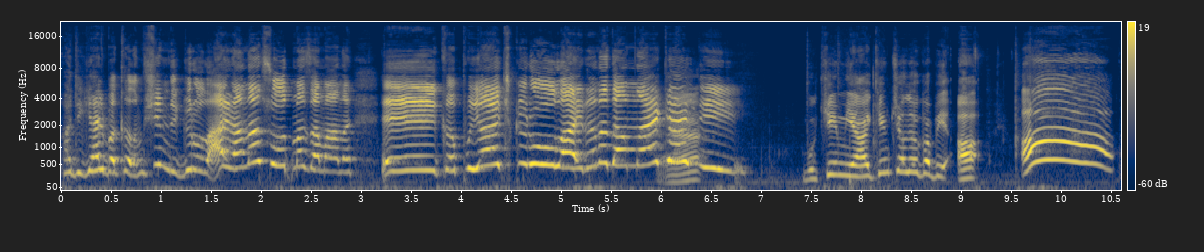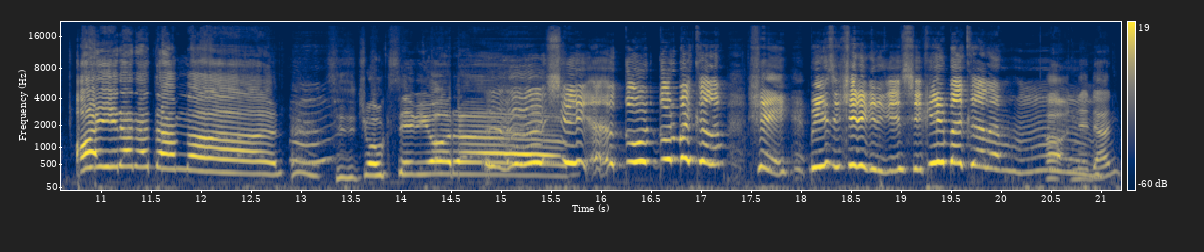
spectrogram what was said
hadi gel bakalım. Şimdi Gürol'u ayrandan soğutma zamanı. Hey kapıyı aç Gürol. Ayran adamlar geldi. Bu kim ya? Kim çalıyor kapıyı? Aa! Aa! Ayran adamlar. Sizi çok seviyorum. Ee, şey e, dur dur bakalım. Şey biz içeri gireceğiz. Şeker bakalım. Hmm. Aa, neden?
